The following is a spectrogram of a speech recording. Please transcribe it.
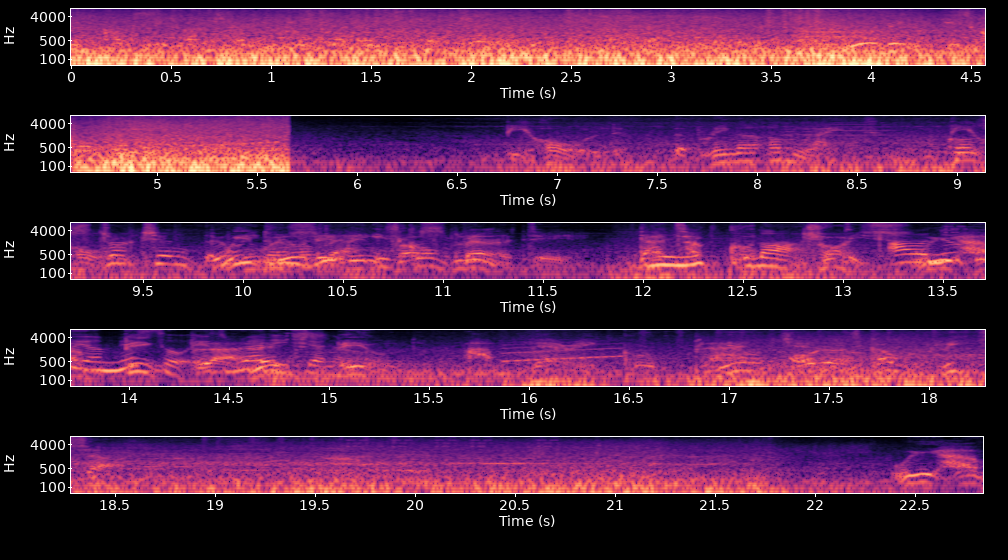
is construction is construction. Building is complete. Behold, the bringer of light. Behold, Construction the we will of live in prosperity. That's a good lost. choice. Our we nuclear have big missile is ready, Let's General. build a very good plan. Build orders complete, sir. We have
